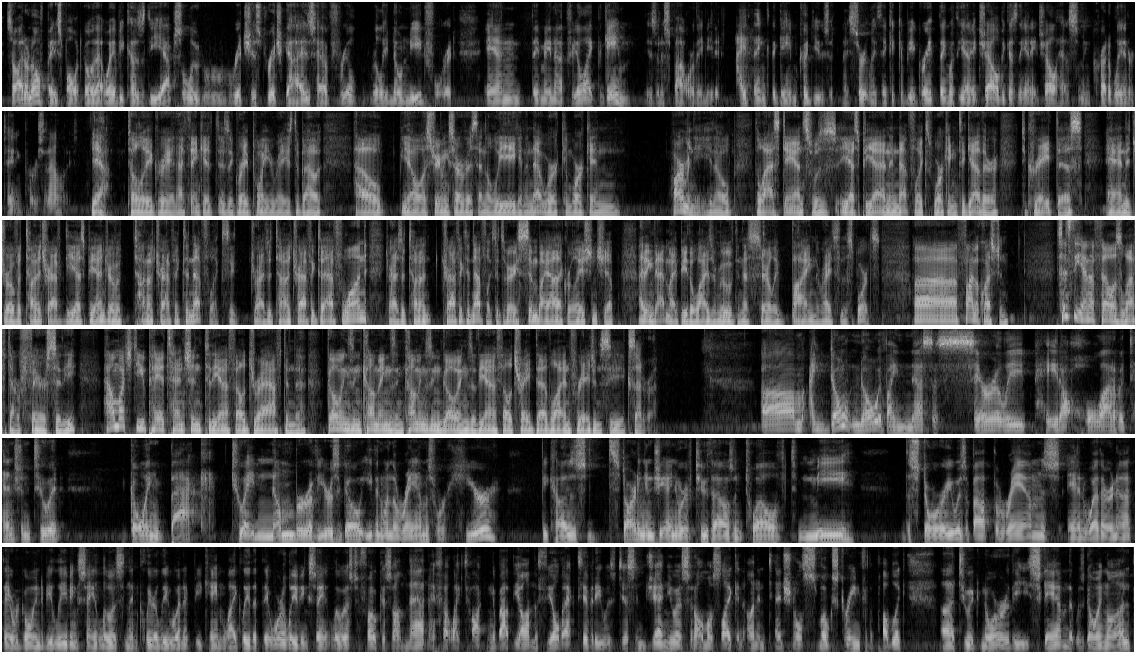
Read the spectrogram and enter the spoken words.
so I don't know if baseball would go that way because the absolute richest rich guys have real really no need for it, and they may not feel like the game is in a spot where they need it. I think the game could use it. And I certainly think it could be a great thing with the NHL because the NHL has some incredibly entertaining personalities. Yeah, totally agree. And I think it is a great point you raised about how, you know, a streaming service and the league and the network can work in harmony. You know, The Last Dance was ESPN and Netflix working together to create this, and it drove a ton of traffic to ESPN, drove a ton of traffic to Netflix. It drives a ton of traffic to F1, drives a ton of traffic to Netflix. It's a very symbiotic relationship. I think that might be the wiser move than necessarily buying the rights to the sports. Uh, final question. Since the NFL has left our fair city, how much do you pay attention to the NFL draft and the goings and comings and comings and goings of the NFL trade deadline, free agency, etc.? Um, I don't know if I necessarily paid a whole lot of attention to it going back to a number of years ago, even when the Rams were here, because starting in January of 2012, to me, the story was about the Rams and whether or not they were going to be leaving St. Louis. And then clearly, when it became likely that they were leaving St. Louis, to focus on that. And I felt like talking about the on the field activity was disingenuous and almost like an unintentional smokescreen for the public uh, to ignore the scam that was going on.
